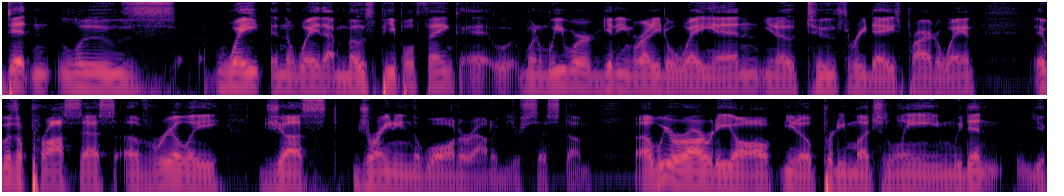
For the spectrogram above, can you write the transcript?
didn't lose weight in the way that most people think. Uh, when we were getting ready to weigh in, you know, two, three days prior to weighing, it was a process of really just draining the water out of your system. Uh, we were already all, you know, pretty much lean. We didn't, you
